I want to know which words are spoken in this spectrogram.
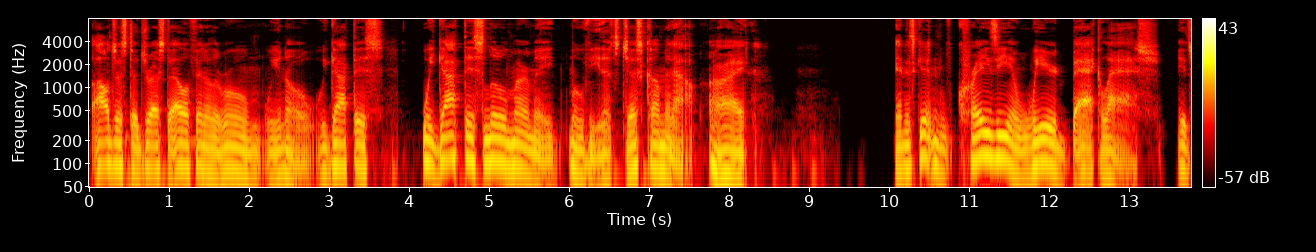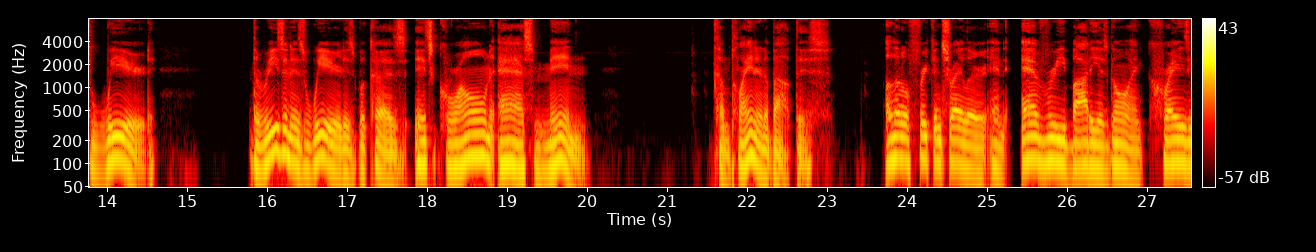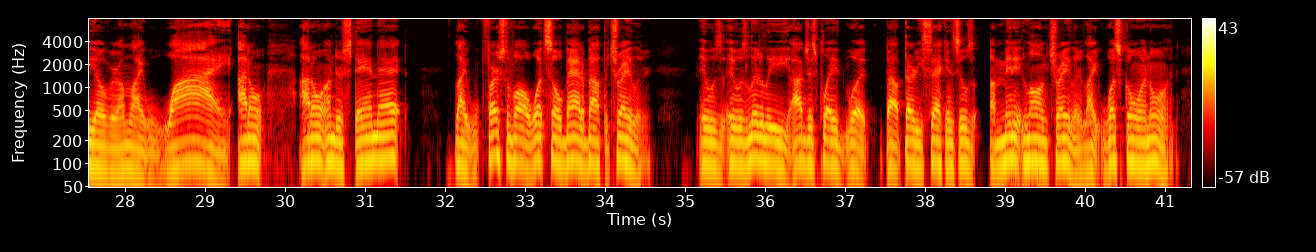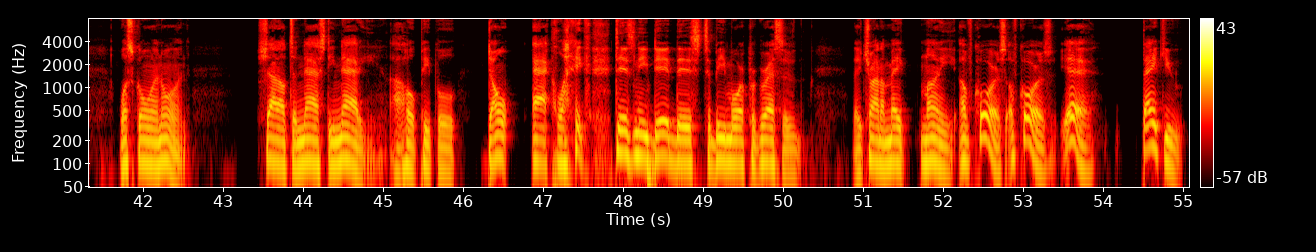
I'll just address the elephant in the room. You know, we got this we got this Little Mermaid movie that's just coming out. All right. And it's getting crazy and weird backlash. It's weird. The reason it's weird is because it's grown ass men complaining about this. A little freaking trailer and everybody is going crazy over. It. I'm like, why? I don't, I don't understand that. Like, first of all, what's so bad about the trailer? It was, it was literally, I just played what about 30 seconds. It was a minute long trailer. Like, what's going on? What's going on? Shout out to Nasty Natty. I hope people don't act like Disney did this to be more progressive. They trying to make money. Of course, of course. Yeah. Thank you.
